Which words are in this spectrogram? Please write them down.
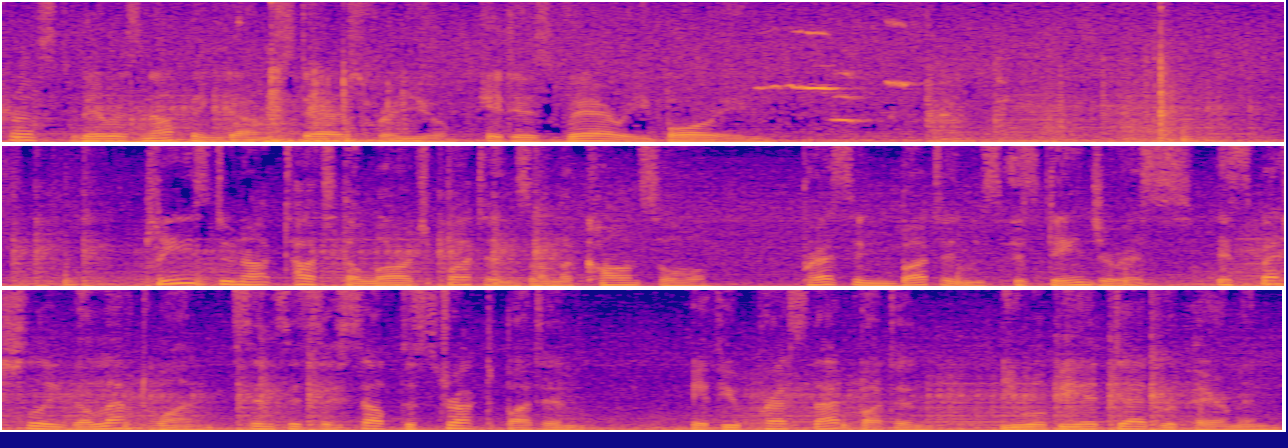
trust you. There is nothing downstairs for you. It is very boring. Please do not touch the large buttons on the console. Pressing buttons is dangerous, especially the left one, since it's a self-destruct button. If you press that button, you will be a dead repairman.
